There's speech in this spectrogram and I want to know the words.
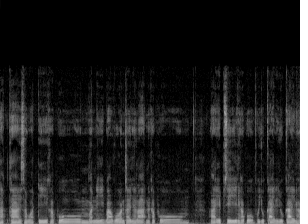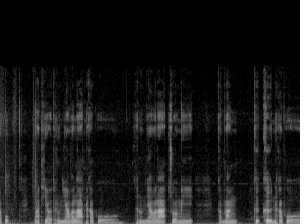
ทักทายสวัสดีครับผมวันนี้บ่าวอนชัยยราชนะครับผมพาเอฟซีนะครับผมผู้อยู่ไกลหรือยู่ไกลนะครับผมมาเที่ยวถนนยาวราชนะครับผมถนนยาวราชช่วงนี้กำลังคึกคืนนะครับผม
